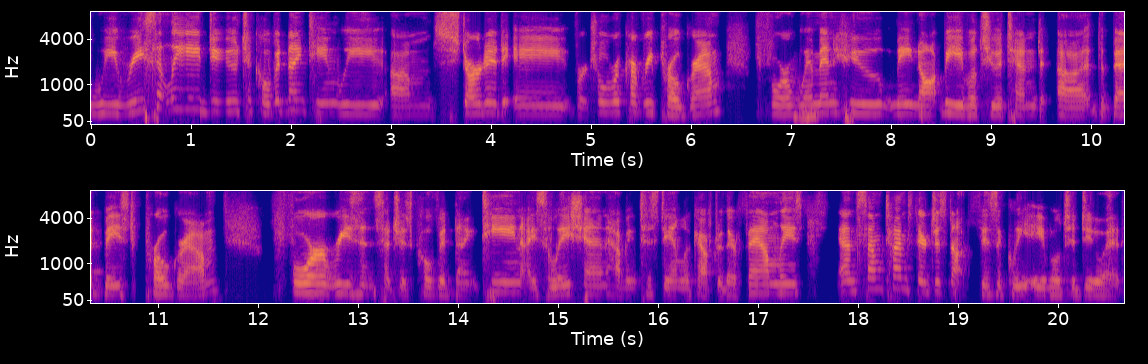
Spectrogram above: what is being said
we recently, due to COVID 19, we um, started a virtual recovery program for mm-hmm. women who may not be able to attend uh, the bed based program for reasons such as COVID 19, isolation, having to stay and look after their families. And sometimes they're just not physically able to do it.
